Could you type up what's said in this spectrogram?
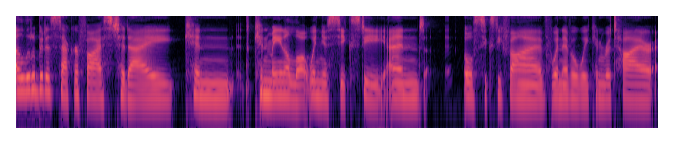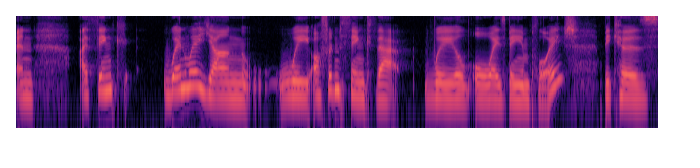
a little bit of sacrifice today can can mean a lot when you're 60 and or 65 whenever we can retire and I think when we're young we often think that will always be employed because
